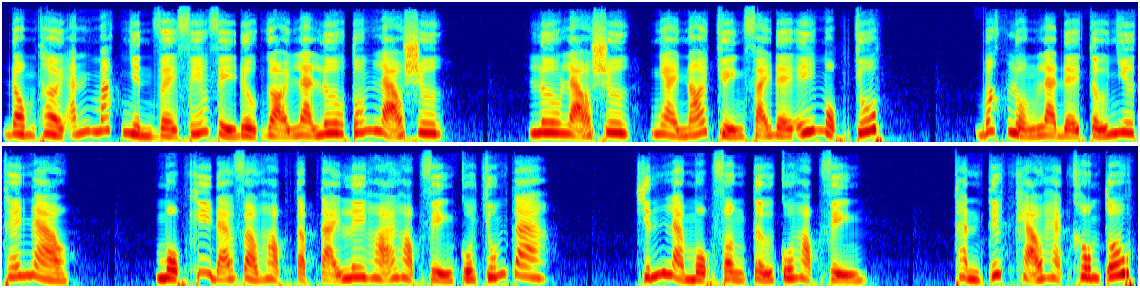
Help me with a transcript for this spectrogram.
Đồng thời ánh mắt nhìn về phía vị được gọi là Lưu Tuấn Lão Sư. Lưu Lão Sư, ngài nói chuyện phải để ý một chút. Bất luận là đệ tử như thế nào. Một khi đã vào học tập tại ly hỏa học viện của chúng ta. Chính là một phần tử của học viện. Thành tích khảo hạt không tốt.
